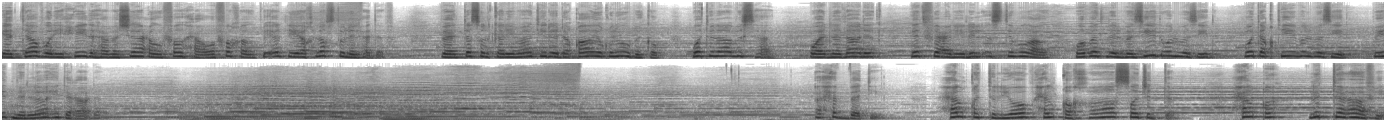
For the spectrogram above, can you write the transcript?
ينتاب لي حينها مشاعر فرحة وفخر بأني أخلصت للهدف. بأن تصل كلماتي لدقائق قلوبكم وتلامسها وأن ذلك يدفعني للاستمرار وبذل المزيد والمزيد وتقديم المزيد بإذن الله تعالى. أحبتي حلقة اليوم حلقة خاصة جدا حلقة للتعافي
